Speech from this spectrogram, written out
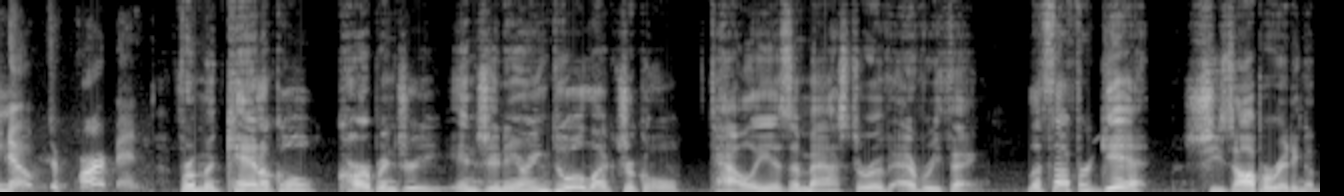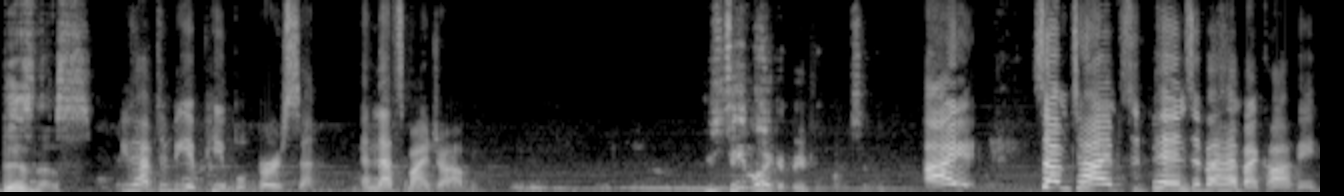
you know department. From mechanical, carpentry, engineering to electrical, Tally is a master of everything. Let's not forget, she's operating a business. You have to be a people person, and that's my job. You seem like a people person. I sometimes depends if I have my coffee.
